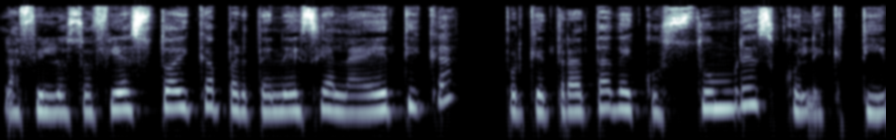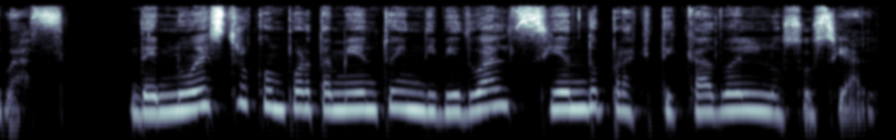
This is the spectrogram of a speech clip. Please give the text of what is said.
La filosofía estoica pertenece a la ética porque trata de costumbres colectivas, de nuestro comportamiento individual siendo practicado en lo social.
